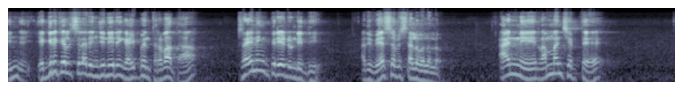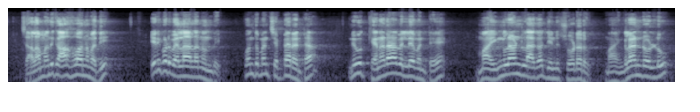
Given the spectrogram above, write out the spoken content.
ఇంజ అగ్రికల్చరల్ ఇంజనీరింగ్ అయిపోయిన తర్వాత ట్రైనింగ్ పీరియడ్ ఉండిద్ది అది వేసవి సెలవులలో. ఆయన్ని రమ్మని చెప్తే చాలామందికి ఆహ్వానం అది. ఈయన కూడా వెళ్ళాలని ఉంది. కొంతమంది చెప్పారంట నువ్వు కెనడా వెళ్ళావంటే మా ఇంగ్లాండ్ లాగా దీన్ని చూడరు. మా ఇంగ్లాండ్ వాళ్ళు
